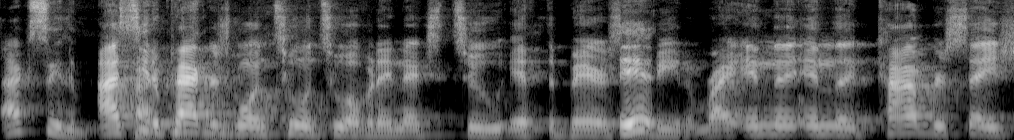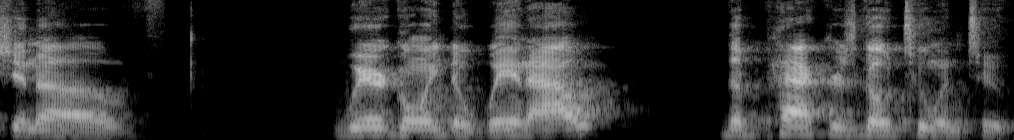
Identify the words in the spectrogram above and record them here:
I see the. I see the Packers winning. going two and two over their next two if the Bears can It- beat them. Right in the in the conversation of we're going to win out, the Packers go two and two.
